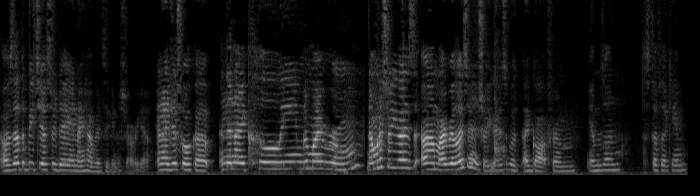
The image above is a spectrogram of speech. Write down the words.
I was at the beach yesterday and I haven't taken a shower yet. And I just woke up and then I cleaned my room. Now I'm gonna show you guys, um, I realized I didn't show you guys what I got from Amazon, the stuff that came,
